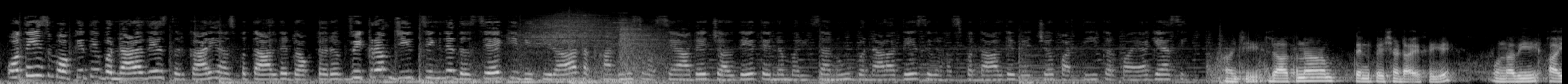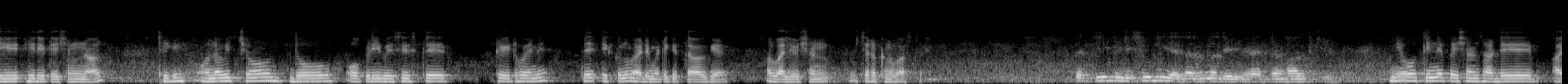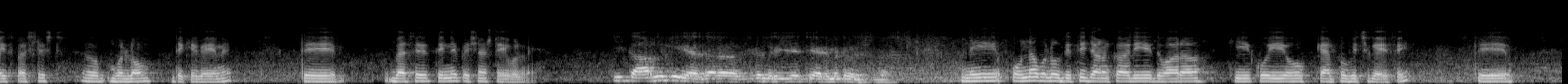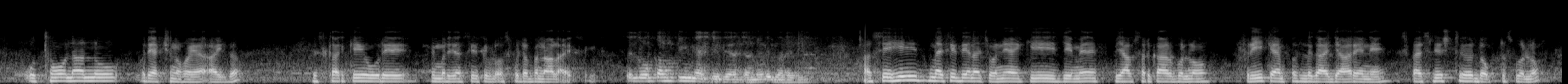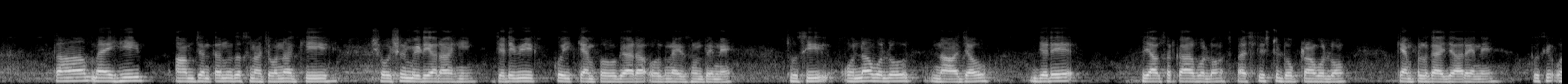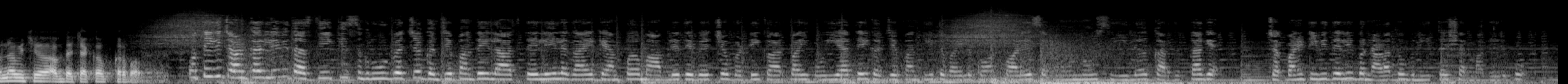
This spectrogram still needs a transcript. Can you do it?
ਉੱਥੇ ਇਸ ਮੌਕੇ ਤੇ ਬਰਨਾਲਾ ਦੇ ਸਰਕਾਰੀ ਹਸਪਤਾਲ ਦੇ ਡਾਕਟਰ ਵਿਕਰਮਜੀਤ ਸਿੰਘ ਨੇ ਦੱਸਿਆ ਕਿ ਬੀਤੀ ਰਾਤ ਅੱਖਾਂ ਦੀ ਸਮੱਸਿਆ ਦੇ ਚੱਲਦੇ ਤਿੰਨ ਮਰੀਜ਼ਾਂ ਨੂੰ ਬਰਨਾਲਾ ਦੇ ਸਿਵਲ ਹਸਪਤਾਲ ਦੇ ਵਿੱਚ ਭਰਤੀ ਕਰਵਾਇਆ ਗਿਆ ਸੀ। ਹਾਂਜੀ ਰਾਤ ਨੂੰ ਤਿੰਨ ਪੇਸ਼ੈਂਟ ਆਏ ਸੀਗੇ ਉਹਨਾਂ ਦੀ ਆਈ ਇਰੀਟੇਸ਼ਨ ਨਾਲ। ਠੀਕ ਹੈ। ਉਹਨਾਂ ਵਿੱਚੋਂ ਦੋ ਓਪੀਡੀ ਬੇਸਿਸ ਤੇ ਟ੍ਰੀਟ ਹੋਏ ਨੇ ਤੇ ਇੱਕ ਨੂੰ ਐਡਮਿਟ ਕੀਤਾ ਗਿਆ ਇਵੈਲੂਏਸ਼ਨ ਵਿੱਚ ਰੱਖਣ ਵਾਸਤੇ। ਤੇ ਕੀ ਕੰਡੀਸ਼ਨ ਕੀ ਹੈ ਸਰ ਉਹਨਾਂ ਦੀ? ਤਾਂ ਹਾਲਤ ਕੀ ਹੈ? ਨੇ ਉਹ ਤਿੰਨੇ ਪੇਸ਼ੈਂਟ ਸਾਡੇ ਆਈ ਸਪੈਸ਼ਲਿਸਟ ਵੱਲੋਂ ਦੇਖੇ ਗਏ ਨੇ ਤੇ ਵੈਸੇ ਤਿੰਨੇ ਪੇਸ਼ੈਂਟ ਸਟੇਬਲ ਨੇ। ਕੀ ਕਾਰਨ ਕੀ ਹੈ ਸਰ ਜਿਹੜੇ ਮਰੀਜ਼ ਇੱਥੇ ਐਡਮਿਟ ਹੋਏ ਸੀ? ਨਹੀਂ ਉਹਨਾਂ ਵੱਲੋਂ ਦਿੱਤੀ ਜਾਣਕਾਰੀ ਦੁਆਰਾ ਕਿ ਕੋਈ ਉਹ ਕੈਂਪ ਵਿੱਚ ਗਏ ਸੀ ਤੇ ਉੱਥੋਂ ਉਹਨਾਂ ਨੂੰ ਰਿਐਕਸ਼ਨ ਹੋਇਆ ਆਈ ਦਾ। ਇਸ ਕਰਕੇ ਉਰੇ ਐਮਰਜੈਂਸੀ ਸਿਵਲ ਹਸਪੀਟਲ ਬਰਨਾਲਾ ਆਏ ਸੀ। ਤੇ ਲੋਕਾਂ ਨੂੰ ਕੀ ਮੈਸੇਜ ਦੇਣਾ ਚਾਹੁੰਦੇ ਉਹਦੇ ਬਾਰੇ? ਅਸੀਂ ਇਹ ਮੈਸੇਜ ਦੇਣਾ ਚਾਹੁੰਦੇ ਹਾਂ ਕਿ ਜਿਵੇਂ ਪੰਜਾਬ ਸਰਕਾਰ ਵੱਲੋਂ ਫ੍ਰੀ ਕੈਂਪ ਲਗਾਏ ਜਾ ਰਹੇ ਨੇ ਸਪੈਸ਼ਲਿਸਟ ਡਾਕਟਰਸ ਵੱਲੋਂ ਤਾਂ ਮੈਂ ਇਹ ਆਮ ਜਨਤਾ ਨੂੰ ਦੱਸਣਾ ਚਾਹੁੰਦਾ ਕਿ ਸੋਸ਼ਲ ਮੀਡੀਆ ਰਾਹੀਂ ਜਿਹੜੇ ਵੀ ਕੋਈ ਕੈਂਪ ਵਗੈਰਾ ਆਰਗੇਨਾਈਜ਼ ਹੁੰਦੇ ਨੇ ਤੁਸੀਂ ਉਹਨਾਂ ਵੱਲੋਂ ਨਾ ਜਾਓ। ਜਿਹੜੇ ਪੰਜਾਬ ਸਰਕਾਰ ਵੱਲੋਂ ਸਪੈਸ਼ਲਿਸਟ ਡਾਕਟਰਾਂ ਵੱਲੋਂ ਕੈਂਪ ਲਗਾਏ ਜਾ ਰਹੇ ਨੇ। ਤੁਸੀਂ ਉਹਨਾਂ ਵਿੱਚ ਆਪਦਾ ਚੈੱਕਅਪ ਕਰਵਾਓ। ਉੱਥੇ ਹੀ ਜਾਣਕਾਰੀ ਲਈ ਵੀ ਦੱਸਦੀ ਕਿ ਸੰਗਰੂਰ ਵਿੱਚ ਗੰਜੇਪਨ ਦੇ ਇਲਾਜ ਦੇ ਲਈ ਲਗਾਏ ਕੈਂਪ ਮਾਮਲੇ ਦੇ ਵਿੱਚ ਵੱਡੀ ਕਾਰਵਾਈ ਹੋਈ ਹੈ ਤੇ ਗੰਜੇਪਨ ਦੀ ਦਵਾਈ ਲਗਾਉਣ ਵਾਲੇ ਸਲੂਨ ਨੂੰ ਸੀਲ ਕਰ ਦਿੱਤਾ ਗਿਆ। ਜਗਬਾਣੀ ਟੀਵੀ ਦੇ ਲਈ ਬਰਨਾਲਾ ਤੋਂ ਵਨੀਤ ਸ਼ਰਮਾ ਦੀ ਰਿਪੋਰਟ।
